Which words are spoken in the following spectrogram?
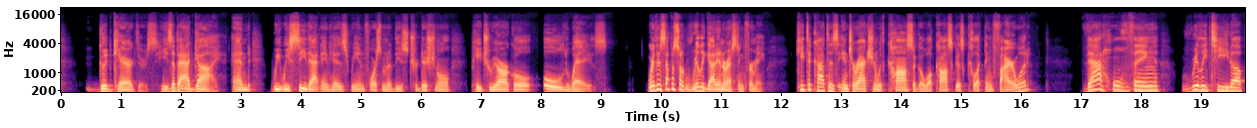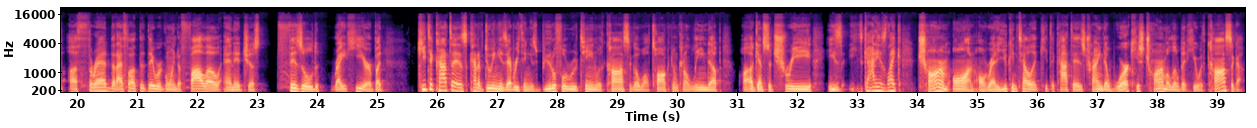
good characters. He's a bad guy, and we we see that in his reinforcement of these traditional patriarchal old ways. Where this episode really got interesting for me, Kitakata's interaction with Kasuga while Kasuga's collecting firewood, that whole thing really teed up a thread that I thought that they were going to follow, and it just fizzled right here. But Kitakata is kind of doing his everything, his beautiful routine with Kasuga while talking to him, kind of leaned up uh, against a tree. He's he's got his like charm on already. You can tell that Kitakata is trying to work his charm a little bit here with Kasuga.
